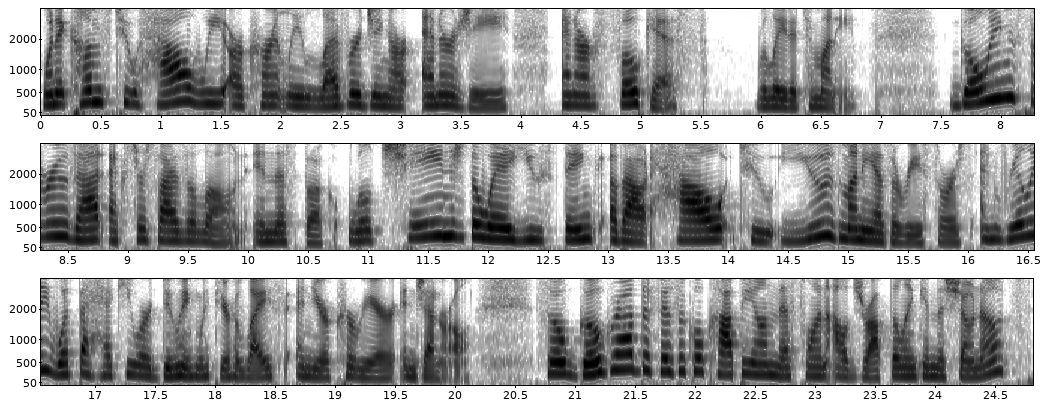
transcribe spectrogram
when it comes to how we are currently leveraging our energy and our focus related to money. Going through that exercise alone in this book will change the way you think about how to use money as a resource and really what the heck you are doing with your life and your career in general. So go grab the physical copy on this one. I'll drop the link in the show notes,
